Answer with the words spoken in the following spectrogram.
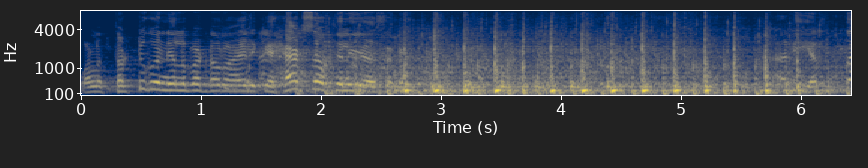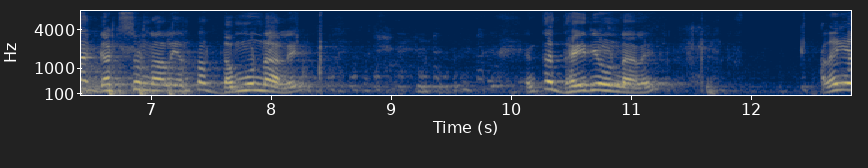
వాళ్ళని తట్టుకొని నిలబడ్డారు ఆయనకి హ్యాట్స్ ఆఫ్ తెలియజేస్తాను. అది ఎంత గట్స్ ఉండాలి ఎంత దమ్ము ఉండాలి ఎంత ధైర్యం ఉండాలి. అలాగే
